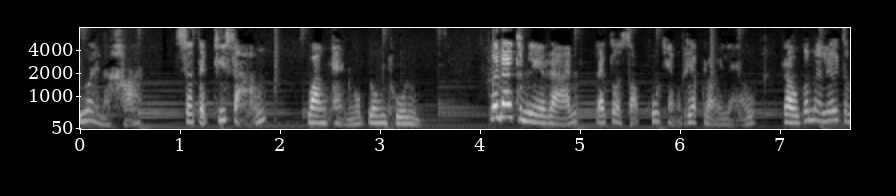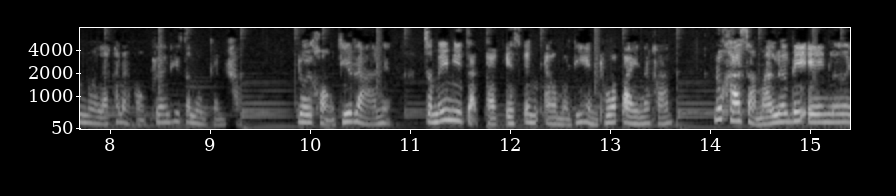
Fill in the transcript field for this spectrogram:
ด้วยนะคะ สเต็ปที่ 3 วางแผนงบลงทุน เมื่อได้ทำเลร้านและตรวจสอบคู่แข่งเรียบร้อยแล้ว เราก็มาเลือกจำนวนและขนาดของเครื่องที่จะลงกันค่ะ โดยของที่ร้านเนี่ยจะไม่มีจัดแพ็ค SML เหมือนที่เห็นทั่วไปนะคะ ลูกค้าสามารถเลือกได้เองเลย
